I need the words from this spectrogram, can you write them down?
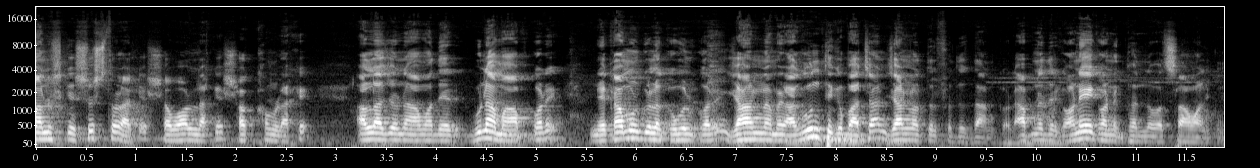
মানুষকে সুস্থ রাখে, সবল রাখে, সক্ষম রাখে। আল্লাহ যেন আমাদের গুণা মাফ করে নেকামুরগুলো কবুল করেন যার নামের আগুন থেকে বাঁচান, জান্নাতুল ফেতর দান করে আপনাদেরকে অনেক অনেক ধন্যবাদ। সালাম আলাইকুম।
